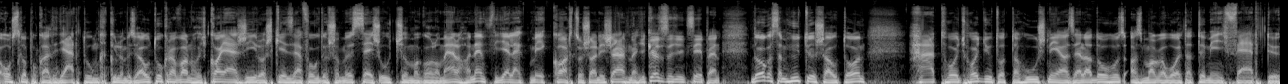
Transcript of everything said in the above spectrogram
oszlopokat gyártunk különböző autókra, van, hogy kajás, zsíros kézzel fogdosom össze, és úgy csomagolom el. Ha nem figyelek, még karcosan is elmegy. Köszönjük szépen. Dolgoztam hűtős autón, hát hogy hogy jutott a hús néha az eladóhoz, az maga volt a tömény fertő,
